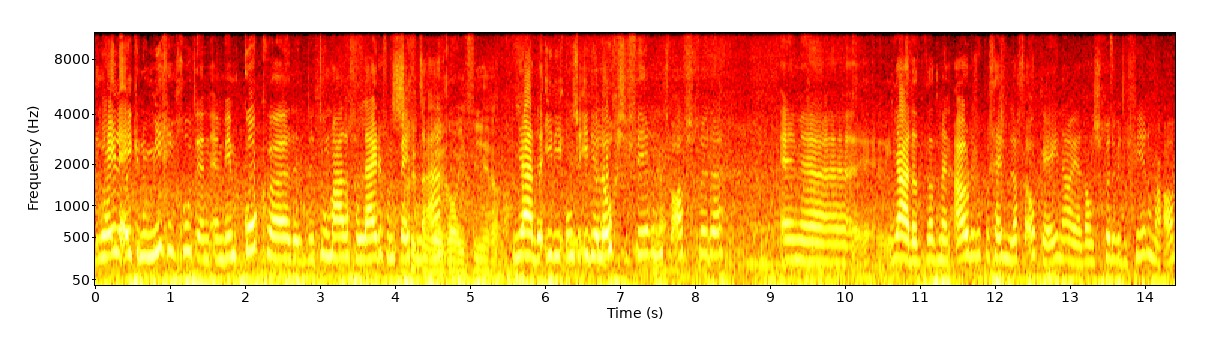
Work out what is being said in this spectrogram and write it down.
die hele economie ging goed. En, en Wim Kok, eh, de, de toenmalige leider van de PvdA, de rode vieren af. ja, de, ide- onze ideologische veren moeten we afschudden. En eh, ja, dat, dat mijn ouders op een gegeven moment dachten, oké, nou ja, dan schudden we die veren maar af.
